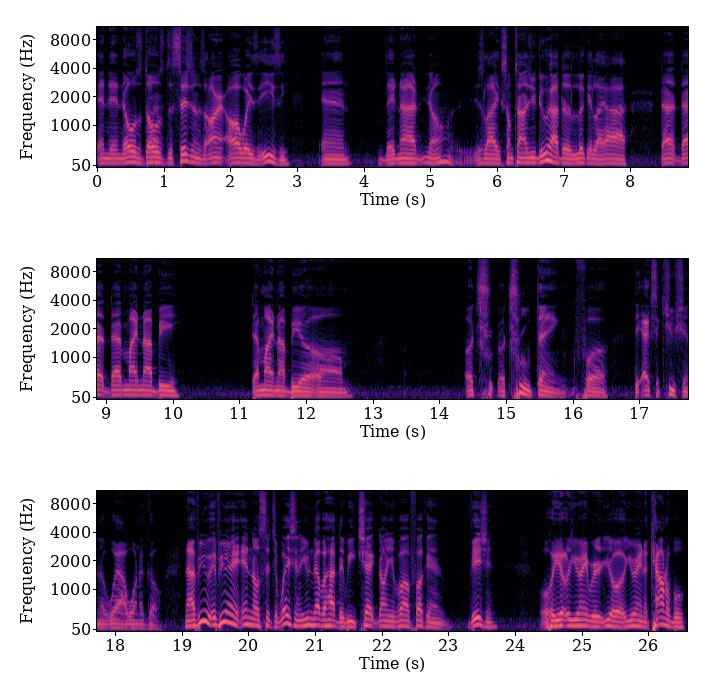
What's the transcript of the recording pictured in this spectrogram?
And then those those decisions aren't always easy and they're not you know it's like sometimes you do have to look at like ah that that that might not be that might not be a um a true a true thing for the execution of where I want to go. Now if you if you ain't in no situation and you never had to be checked on your motherfucking vision or you you ain't you you ain't accountable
